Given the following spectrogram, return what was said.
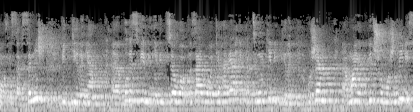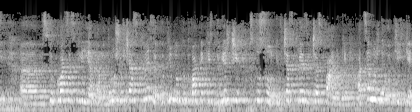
офісах. Самі ж відділення е, були звільнені від цього зайвого тягаря, і працівники відділень вже мають більшу можливість е, спілкуватися з клієнтами, тому що в час кризи потрібно будувати якісь довірчі стосунки, в час кризи, в час паніки. А це можливо тільки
